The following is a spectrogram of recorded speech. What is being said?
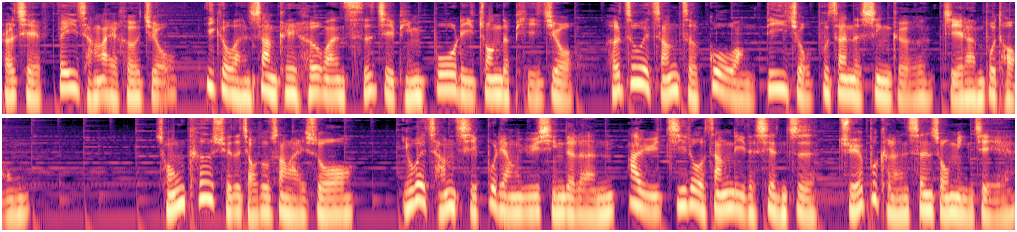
而且非常爱喝酒，一个晚上可以喝完十几瓶玻璃装的啤酒，和这位长者过往滴酒不沾的性格截然不同。从科学的角度上来说，一位长期不良于行的人，碍于肌肉张力的限制，绝不可能身手敏捷。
